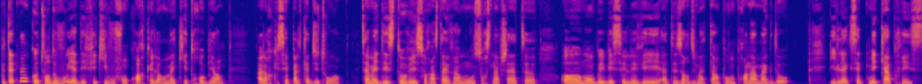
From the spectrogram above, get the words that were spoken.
Peut-être même qu'autour de vous, il y a des filles qui vous font croire que leur mec est trop bien, alors que c'est pas le cas du tout. Hein. Ça met des stories sur Instagram ou sur Snapchat. Euh, oh, mon bébé s'est levé à 2 h du matin pour me prendre un McDo. Il accepte mes caprices.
